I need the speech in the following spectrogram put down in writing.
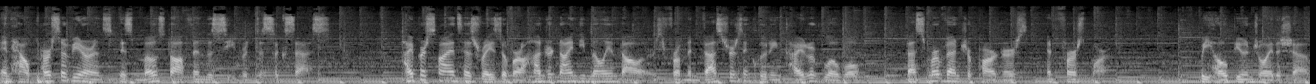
and how perseverance is most often the secret to success. Hyperscience has raised over $190 million from investors including Tiger Global, Bessemer Venture Partners, and Firstmark. We hope you enjoy the show.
